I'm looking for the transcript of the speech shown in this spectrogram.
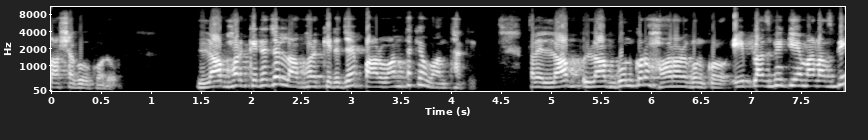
লসাগু করো। লব হর কেটে যায়, লব হর কেটে যায় পার ওয়ান থাকে ওয়ান থাকে। তাহলে লব লব গুণ করো, হর হর গুণ করো। এ প্লাস বি টি a minus b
